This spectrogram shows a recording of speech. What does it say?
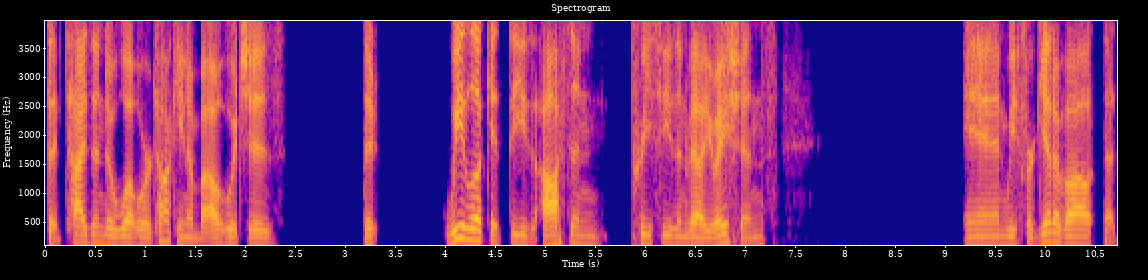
that ties into what we're talking about, which is we look at these often preseason valuations and we forget about that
